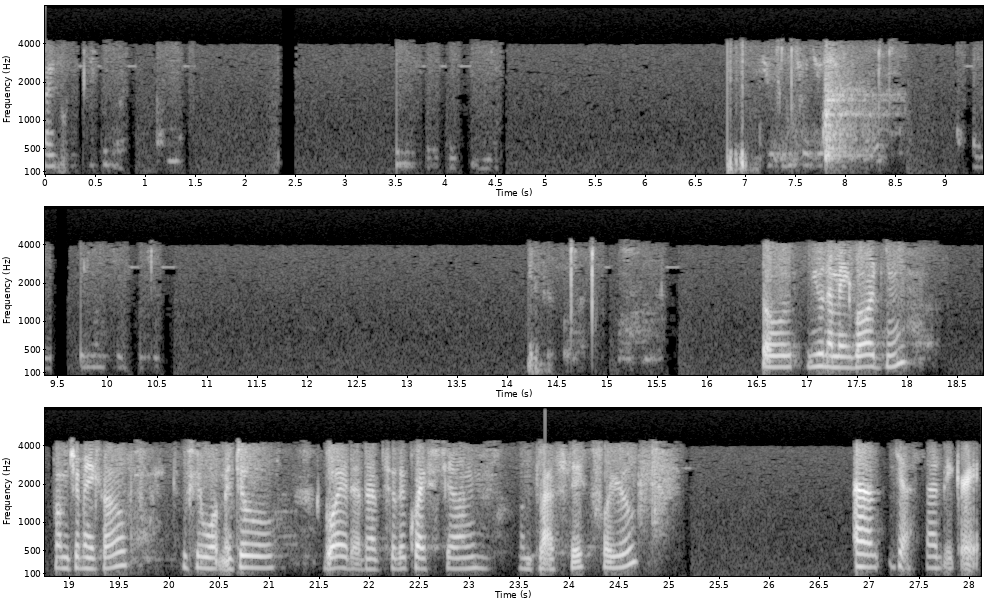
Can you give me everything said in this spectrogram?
Mm-hmm. So, Una May Gordon from Jamaica, if you want me to go ahead and answer the question on plastic for you. Um, yes, that'd be great.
